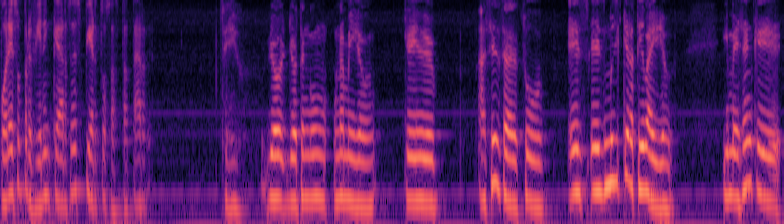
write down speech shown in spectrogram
Por eso prefieren quedarse despiertos hasta tarde. Sí, yo, yo tengo un- una amiga que así, o sea, su, es, es muy creativa ella. Y me dicen que,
